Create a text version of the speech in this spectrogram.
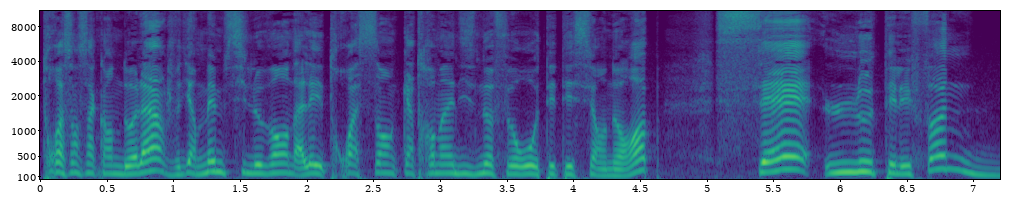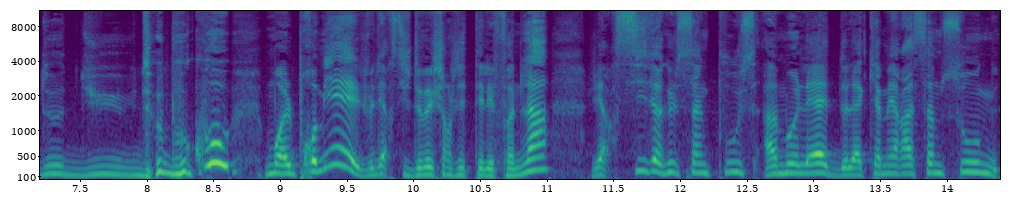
350 dollars, je veux dire, même s'ils le vendent, allez, 399 euros TTC en Europe, c'est le téléphone de, beaucoup. Moi, le premier, je veux dire, si je devais changer de téléphone là, 6,5 pouces AMOLED, de la caméra Samsung,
